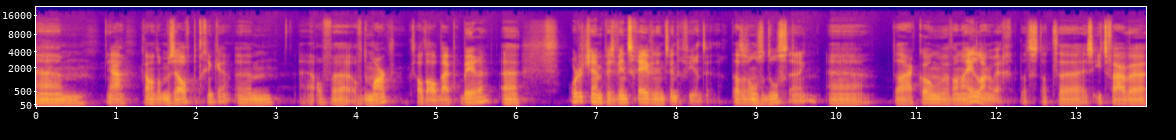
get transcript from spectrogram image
Um, ja, kan het op mezelf betrekken. Um, uh, of, uh, of de markt. Ik zal het allebei proberen. Uh, Orderchamp is winstgevend in 2024. Dat is onze doelstelling. daar komen we van een heel lang weg. Dat is, dat, is iets waar we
